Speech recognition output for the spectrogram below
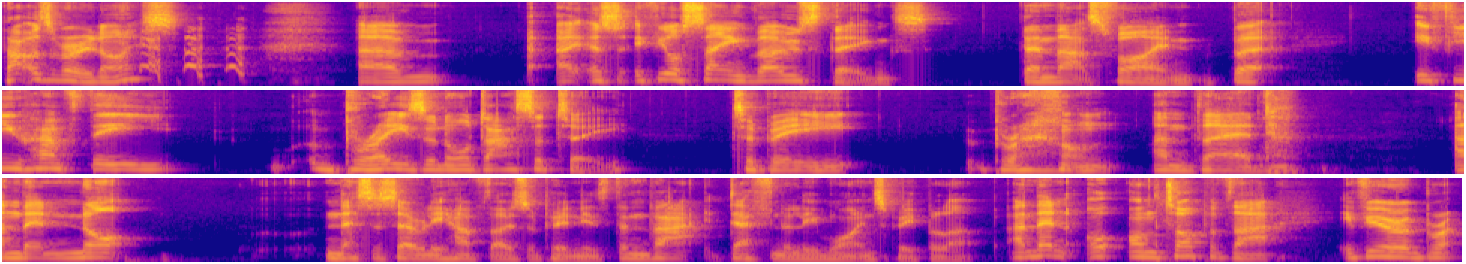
That was very nice. Um, as, if you're saying those things, then that's fine. But if you have the brazen audacity to be brown and then and then not necessarily have those opinions, then that definitely winds people up. And then on top of that, if you're a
